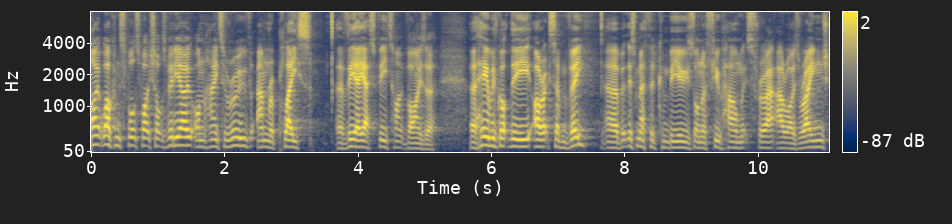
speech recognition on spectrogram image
Hi, welcome to Sports Bike Shop's video on how to remove and replace a VAS V-type visor. Uh, here we've got the RX-7V, uh, but this method can be used on a few helmets throughout Arai's range.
